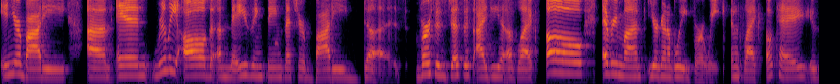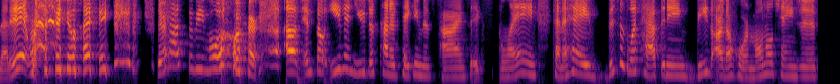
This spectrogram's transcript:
in your body um, and really all the amazing things that your body does versus just this idea of like oh every month you're gonna bleed for a week. And it's like okay is that it? Right? Like there has to be more. Um, and so even you just kind of taking this time to explain kind of hey this is what's happening. These are the hormonal changes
